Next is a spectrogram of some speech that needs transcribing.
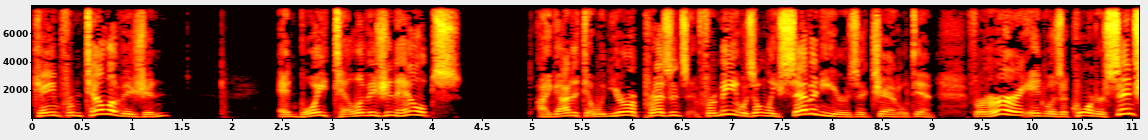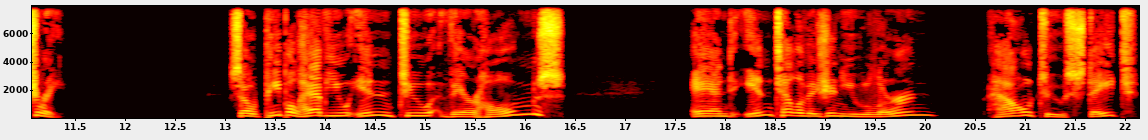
came from television. And boy, television helps. I got to tell when you're a presence, for me, it was only seven years at Channel 10. For her, it was a quarter century. So people have you into their homes, and in television, you learn how to state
